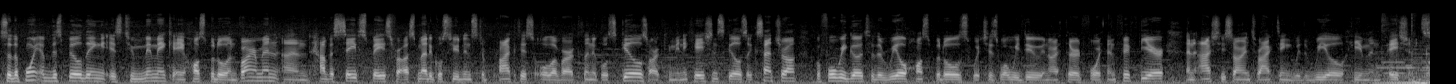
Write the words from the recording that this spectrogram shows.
So the point of this building is to mimic a hospital environment and have a safe space for us medical students to practice all of our clinical skills, our communication skills, etc. before we go to the real hospital which is what we do in our third, fourth, and fifth year, and actually start interacting with real human patients.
